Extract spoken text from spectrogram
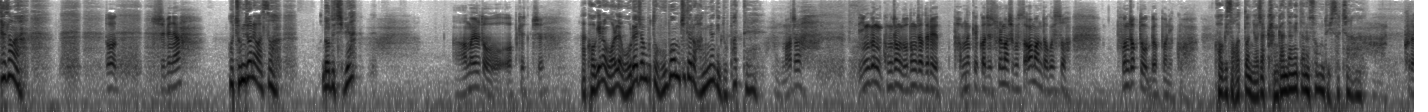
태성아. 너 집이냐? 어, 좀 전에 왔어. 너도 집이야? 아무 일도 없겠지. 아, 거기는 원래 오래전부터 우범지대로 악명이 높았대. 맞아. 인근 공장 노동자들이 밤늦게까지 술 마시고 싸움한다고 했어. 본 적도 몇 번 있고. 거기서 어떤 여자 강간당했다는 소문도 있었잖아. 그래.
